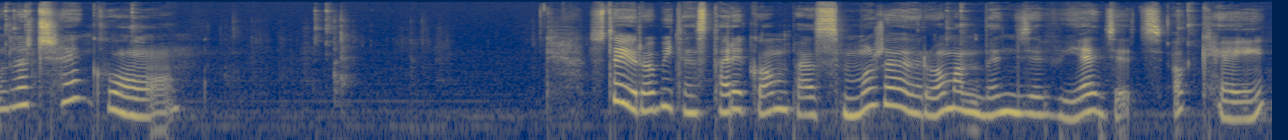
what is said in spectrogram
No dlaczego? Co tutaj robi ten stary kompas? Może Roman będzie wiedzieć. Okej.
